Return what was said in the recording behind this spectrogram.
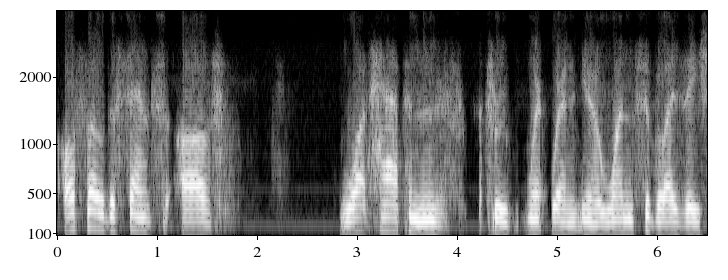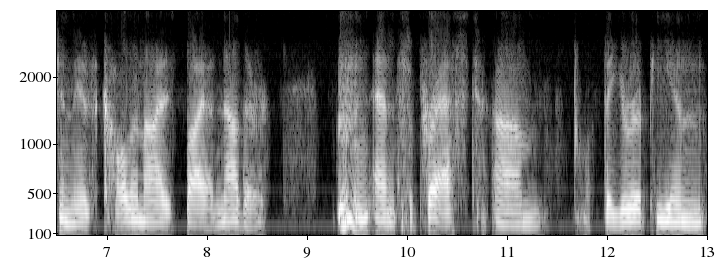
also the sense of what happens through when, when, you know one civilization is colonized by another and suppressed um, the European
